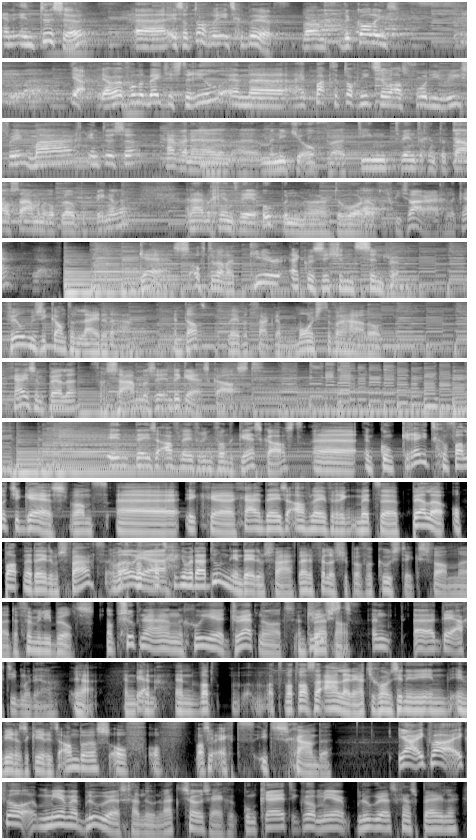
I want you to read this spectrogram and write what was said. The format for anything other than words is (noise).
En intussen eh, is er toch weer iets gebeurd. Want de Collings... Ja, ja, we vonden het een beetje steriel. En eh, hij pakte toch niet zoals voor die restring. Maar intussen... Hebben we een, een minuutje of uh, 10, 20 in totaal samen erop lopen pingelen. En hij begint weer opener te worden. Of bizar eigenlijk, hè? GAS, oftewel het Gear Acquisition Syndrome. Veel muzikanten lijden eraan. En dat levert vaak de mooiste verhalen op. Gijs en Pelle verzamelen ze in de Gascast. In deze aflevering van de Gascast uh, een concreet gevalletje gas. Want uh, ik uh, ga in deze aflevering met Pelle op pad naar Dedemsvaart. Wat, Oh, ja. wat, wat gingen we daar doen in Dedemsvaart? Bij de Fellowship of Acoustics van de familie Bults. Op zoek naar een goede dreadnought. Een liefst dreadnought. een D18 model. Ja. En, Ja. en, en wat, wat, wat was de aanleiding? Had je gewoon zin in, in, weer eens een keer iets anders? Of, of was er echt iets gaande? Ja, ik, wou, ik wil meer met bluegrass gaan doen, laat ik het zo zeggen. Concreet, ik wil meer bluegrass gaan spelen.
